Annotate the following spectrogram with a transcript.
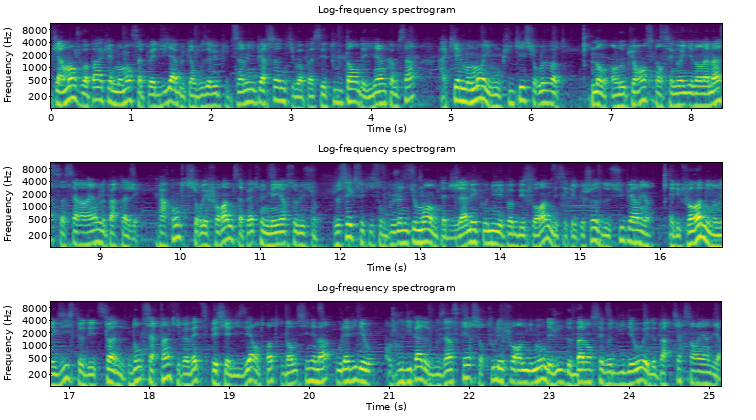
Clairement, je vois pas à quel moment ça peut être viable quand vous avez plus de 5000 personnes qui voient passer tout le temps des liens comme ça, à quel moment ils vont cliquer sur le vôtre. Non, en l'occurrence, quand c'est noyé dans la masse, ça sert à rien de le partager. Par contre, sur les forums, ça peut être une meilleure solution. Je sais que ceux qui sont plus jeunes que moi ont peut-être jamais connu l'époque des forums, mais c'est quelque chose de super bien. Et des forums, il en existe des tonnes, dont certains qui peuvent être spécialisés, entre autres, dans le cinéma ou la vidéo. Je vous dis pas de vous inscrire sur tous les forums du monde et juste de balancer votre vidéo et de partir sans rien dire.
